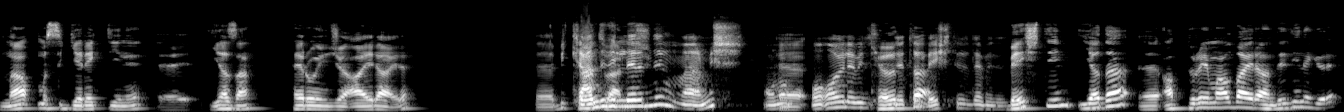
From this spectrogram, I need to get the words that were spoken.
ne yapması gerektiğini e, yazan her oyuncuya ayrı ayrı e, bir Kendi dillerinde mi vermiş? Onu Ee, o öyle bir kağıtta- detay. Beş dilde mi? dedi? Beş dil ya da e, Abdurrahim Albayrak'ın dediğine göre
